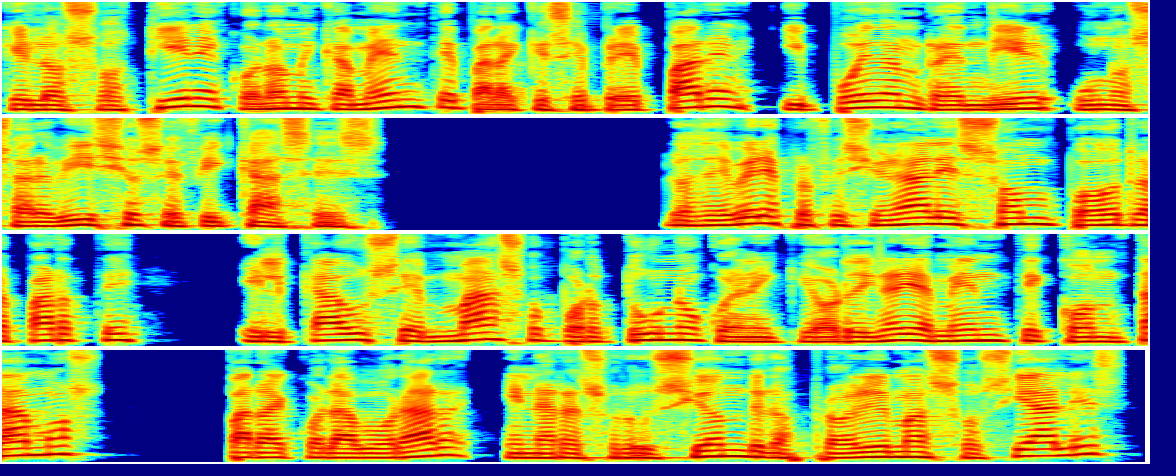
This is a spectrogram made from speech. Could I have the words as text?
que los sostiene económicamente para que se preparen y puedan rendir unos servicios eficaces. Los deberes profesionales son, por otra parte, el cauce más oportuno con el que ordinariamente contamos para colaborar en la resolución de los problemas sociales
